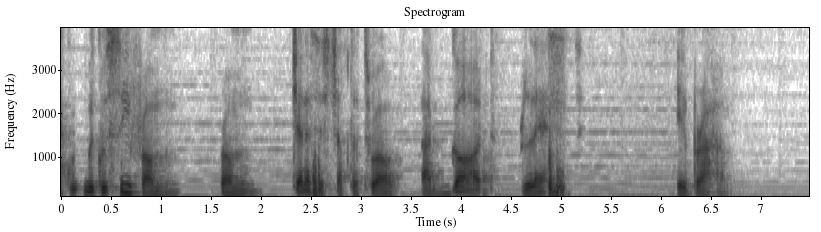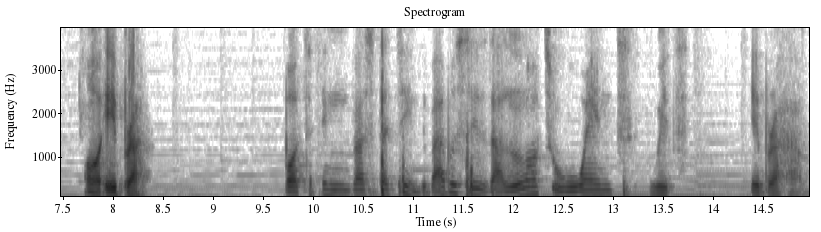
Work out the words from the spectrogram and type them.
could, we could see from, from Genesis chapter 12 that God blessed Abram or Abraham. But in verse 13, the Bible says that Lot went with Abraham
